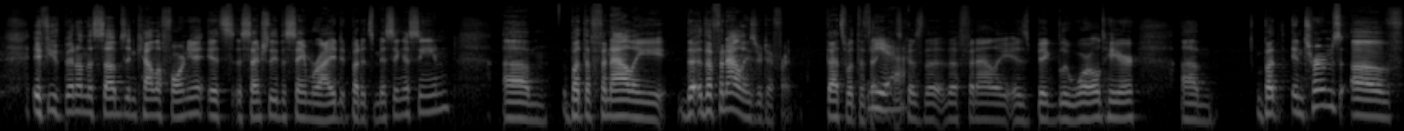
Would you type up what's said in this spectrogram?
if you've been on the subs in California, it's essentially the same ride, but it's missing a scene. Um, but the finale, the the finales are different. That's what the thing is, because the the finale is Big Blue World here. Um, but in terms of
